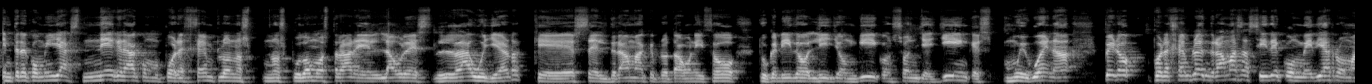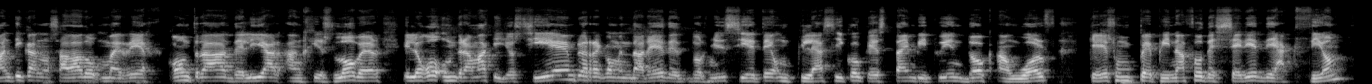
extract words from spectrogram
entre comillas, negra, como por ejemplo nos, nos pudo mostrar en Lawless Lawyer, que es el drama que protagonizó tu querido Lee Jong-gi con Son Ye-jin, que es muy buena. Pero, por ejemplo, en dramas así de comedia romántica nos ha dado Marie Contra, The Liar and His Lover, y luego un drama que yo siempre recomendaré de 2007, un clásico que está en Between Dog and Wolf, que es un pepinazo de serie de acción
